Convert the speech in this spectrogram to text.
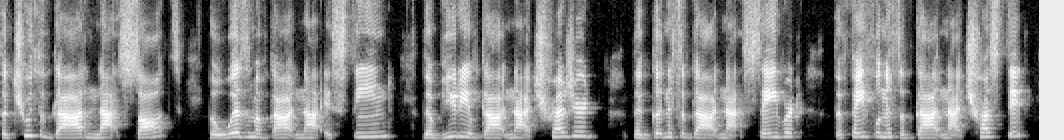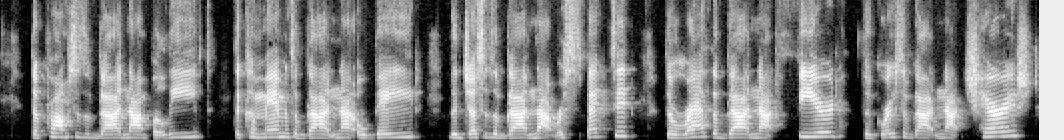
the truth of God not sought, the wisdom of God not esteemed, the beauty of God not treasured, the goodness of God not savored, the faithfulness of God not trusted, the promises of God not believed, the commandments of God not obeyed, the justice of God not respected, the wrath of God not feared, the grace of God not cherished,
